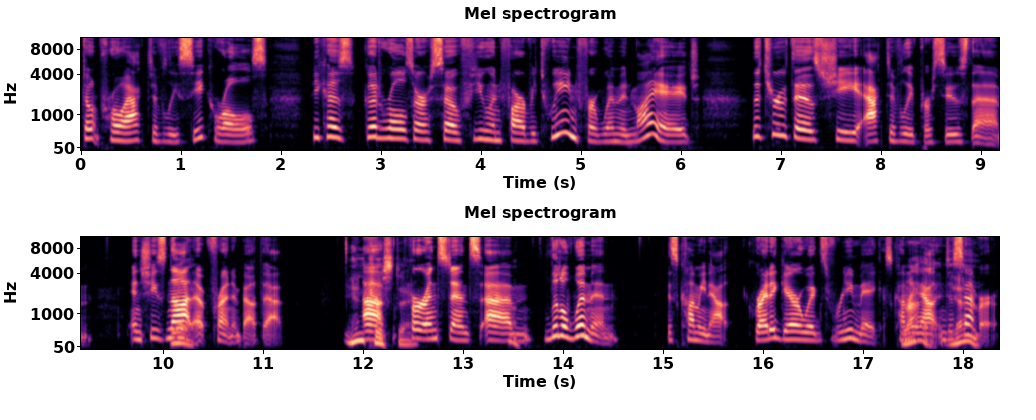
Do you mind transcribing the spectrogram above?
don't proactively seek roles because good roles are so few and far between for women my age. The truth is, she actively pursues them, and she's not upfront about that. Uh, Interesting. for instance, um, Little Women is coming out. Greta Gerwig's remake is coming out Right, in yeah. December.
